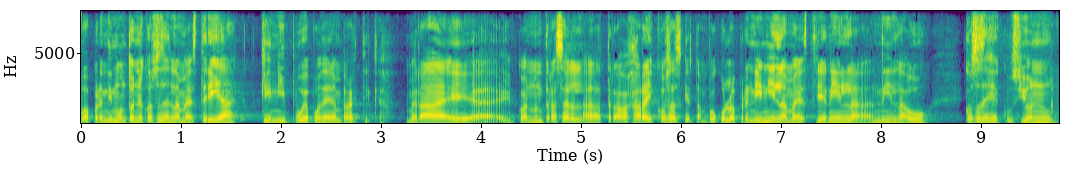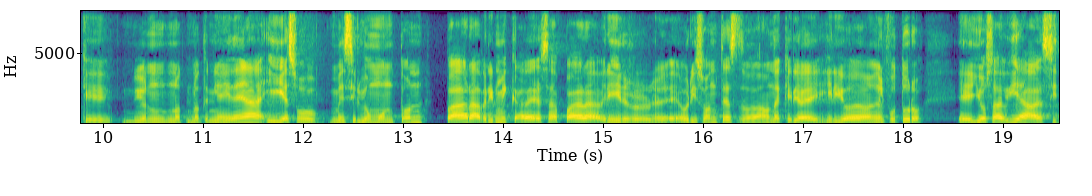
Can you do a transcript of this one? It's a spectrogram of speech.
aprendí un montón de cosas en la maestría que ni pude poner en práctica, ¿verdad? Eh, cuando entras a, trabajar hay cosas que tampoco lo aprendí ni en la maestría ni en la, ni en la U. Cosas de ejecución que yo no, no tenía idea y eso me sirvió un montón para abrir mi cabeza, para abrir eh, horizontes a donde quería ir yo en el futuro. Eh, yo sabía, sí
